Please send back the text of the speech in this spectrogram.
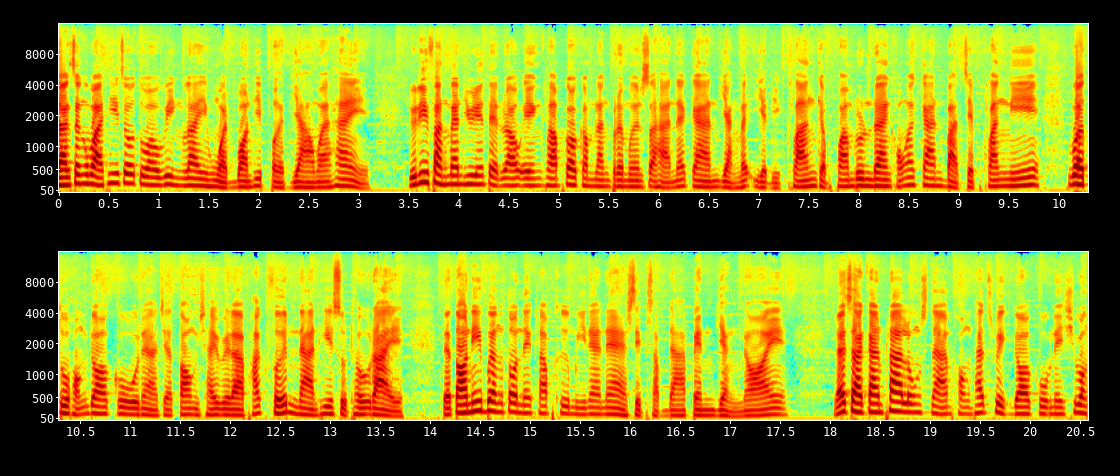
จากจังหวะที่เจ้าตัววิ่งไล่หวดบอลที่เปิดยาวมาให้ ดูที่ฝั่งแมนยู i นเต็ดเราเองครับ ก็กำลังประเมินสถานการณ์อย่างละเอียดอีกครั้งกับความรุนแรงของอาการบาดเจ็บครั้งนี้ ว่าตัวของดอกูน่ะจะต้องใช้เวลาพักฟื้นนานที่สุดเท่าไหร่ แต่ตอนนี้เบื้องต้นนะครับคือมีแน่ๆ 10 สัปดาห์เป็นอย่างน้อย และจากการพลาดลงสนามของแพทริกดอกูในช่วง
